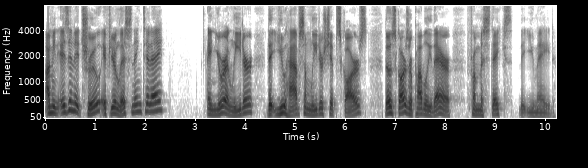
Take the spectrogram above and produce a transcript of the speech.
I mean, isn't it true if you're listening today and you're a leader that you have some leadership scars? Those scars are probably there from mistakes that you made.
